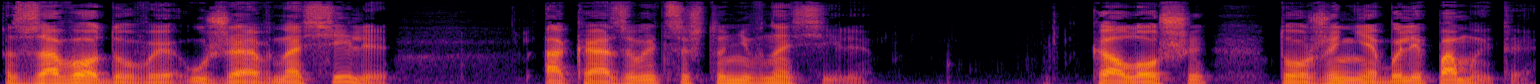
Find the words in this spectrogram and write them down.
Заводу вы уже вносили?» Оказывается, что не вносили. Калоши тоже не были помыты.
